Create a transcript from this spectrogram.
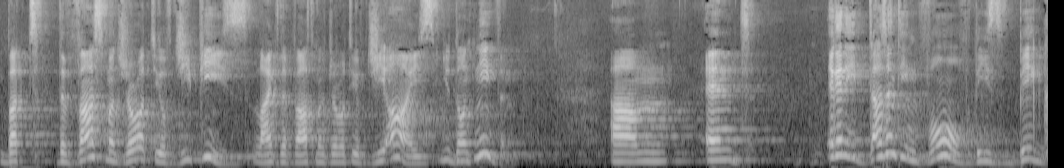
But the vast majority of GPs, like the vast majority of GIs, you don't need them. Um, and again, it doesn't involve these big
